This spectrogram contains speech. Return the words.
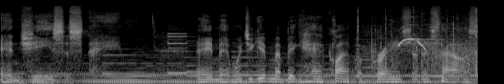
In Jesus' name. Amen. Would you give him a big hand clap of praise in this house?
